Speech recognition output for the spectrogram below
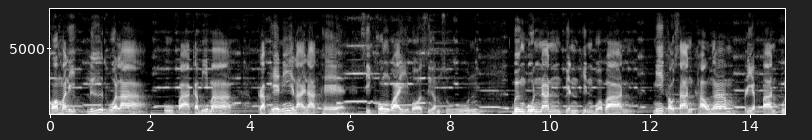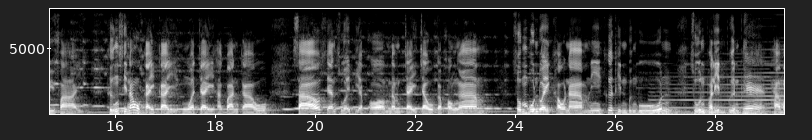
หอมมะลิหรือทัวลา ปูปลากะมีมาก ประเภทนี้หลายหลากแท่สิคงไวบ่อเสื่อมสูญบึงบุญนั่นเป็นทินบัวบาน มีข้าวสารข่าวงาม เปรียบปานปุยฝาย ถึงสิเน่าไก่ไก่หัวใจหักบานเกา สาวแสนสวยเพียบพร้อมนำใจเจ้ากระพองงาม สมบูรณ์ด้วยเขานามนี่คือทินบึงบูนศูนย์ผลิตผืนแพร่ผ้าไหม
